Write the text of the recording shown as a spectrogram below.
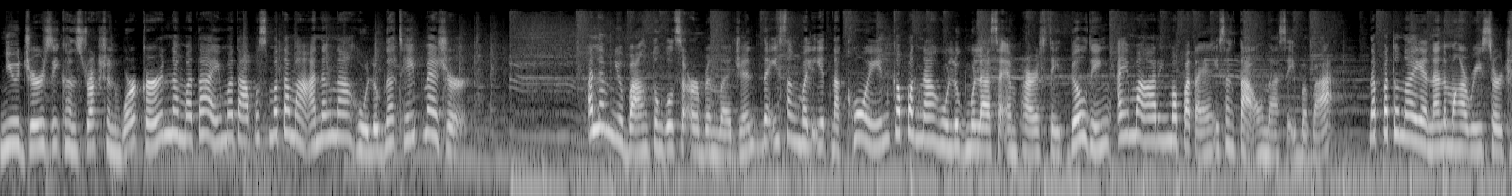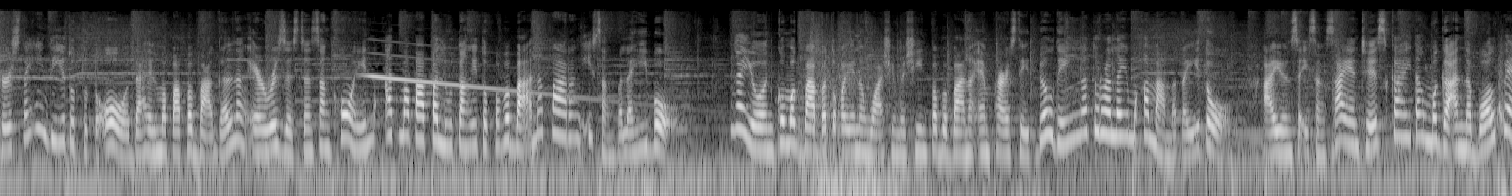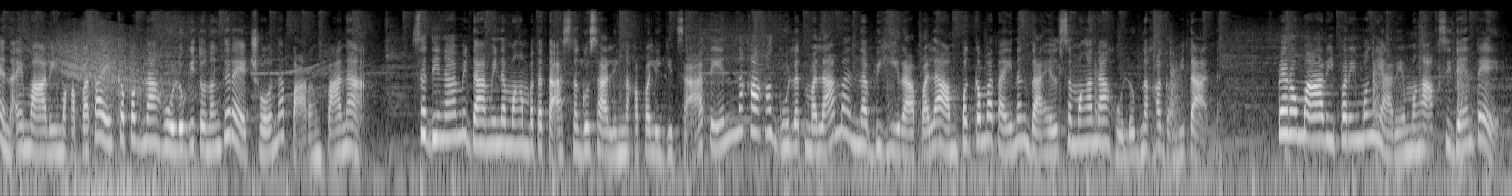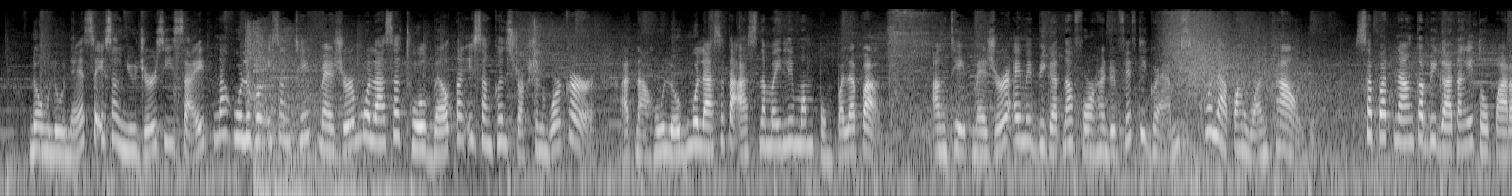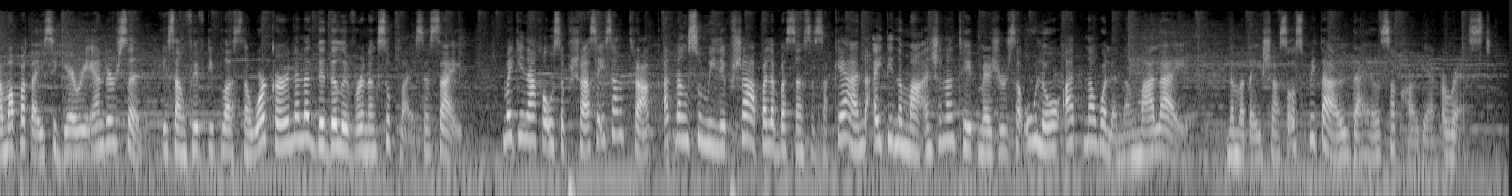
New Jersey construction worker namatay matapos matamaan ng nahulog na tape measure. Alam niyo ba ang tungkol sa urban legend na isang maliit na coin kapag nahulog mula sa Empire State Building ay maaring mapatay ang isang taong nasa ibaba? Napatunayan na ng mga researchers na hindi ito totoo dahil mapapabagal ng air resistance ang coin at mapapalutang ito pababa na parang isang balahibo. Ngayon, kung magbabato kayo ng washing machine pababa ng Empire State Building, natural ay makamamatay ito. Ayon sa isang scientist, kahit ang magaan na ballpen ay maaaring makapatay kapag nahulog ito ng diretsyo na parang pana. Sa dinami-dami ng mga matataas na gusaling nakapaligid sa atin, nakakagulat malaman na bihira pala ang pagkamatay ng dahil sa mga nahulog na kagamitan. Pero maaari pa rin mangyari ang mga aksidente. Noong lunes, sa isang New Jersey site, nahulog ang isang tape measure mula sa tool belt ng isang construction worker at nahulog mula sa taas na may 50 palapag. Ang tape measure ay may bigat na 450 grams, wala pang 1 pound. Sapat na ang kabigatang ito para mapatay si Gary Anderson, isang 50-plus na worker na nagde-deliver ng supply sa site. May kinakausap siya sa isang truck at nang sumilip siya palabas ng sasakyan ay tinamaan siya ng tape measure sa ulo at nawalan ng malay. Namatay siya sa ospital dahil sa cardiac arrest.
